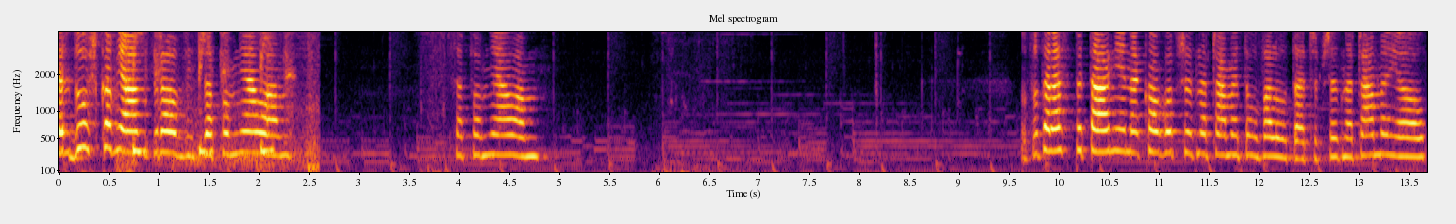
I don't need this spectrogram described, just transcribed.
Serduszko miałam zrobić, zapomniałam. Zapomniałam. No to teraz pytanie, na kogo przeznaczamy tą walutę? Czy przeznaczamy ją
